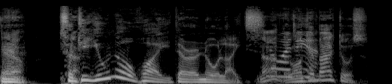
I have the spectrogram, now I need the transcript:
You Yeah. know? So, do you know why there are no lights? No, No they won't idea. get back to us.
